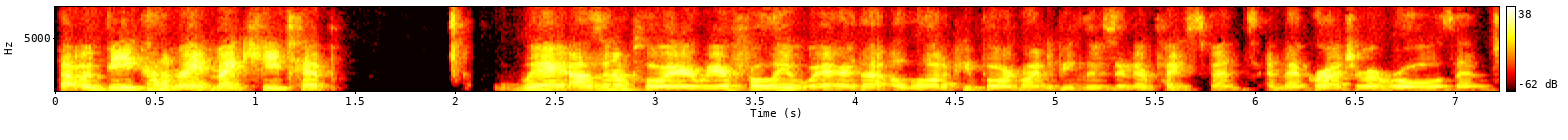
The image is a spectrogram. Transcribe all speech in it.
that would be kind of my, my key tip. We, as an employer, we are fully aware that a lot of people are going to be losing their placements in their graduate roles and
